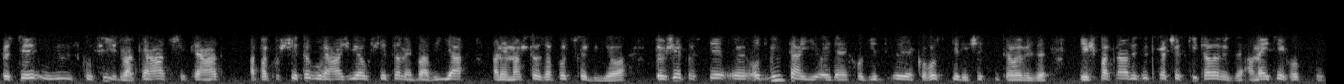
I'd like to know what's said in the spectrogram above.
prostě zkusíš dvakrát, třikrát a pak už tě to uráží a už tě to nebaví a, a nemáš to zapotřebí. Jo? To, že prostě e, odmítají lidé chodit e, jako hosti do české televize, je špatná vizitka české televize a ne těch hostů.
